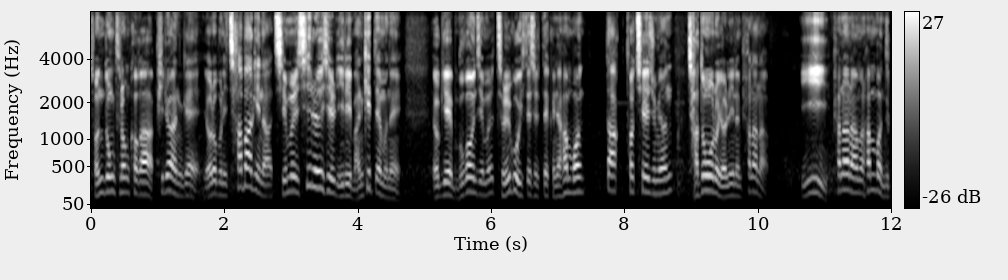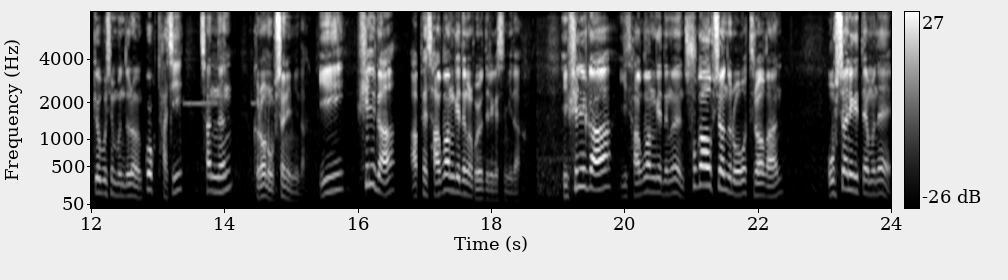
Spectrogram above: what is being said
전동 트렁커가 필요한 게 여러분이 차박이나 짐을 실으실 일이 많기 때문에 여기에 무거운 짐을 들고 있으실 때 그냥 한번 딱 터치해주면 자동으로 열리는 편안함. 이 편안함을 한번 느껴보신 분들은 꼭 다시 찾는 그런 옵션입니다. 이 휠과 앞에 사구안개 등을 보여드리겠습니다. 이 휠과 이 사구안개 등은 추가 옵션으로 들어간 옵션이기 때문에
